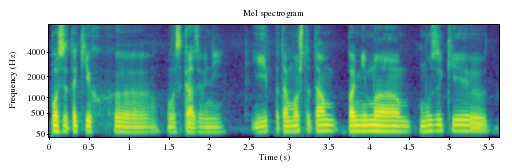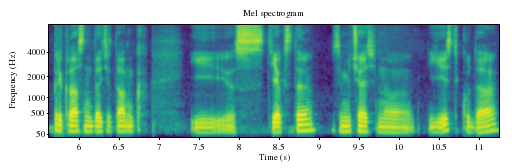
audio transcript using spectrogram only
после таких э, высказываний. И потому что там помимо музыки прекрасный дайте танк и с текста замечательного есть куда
